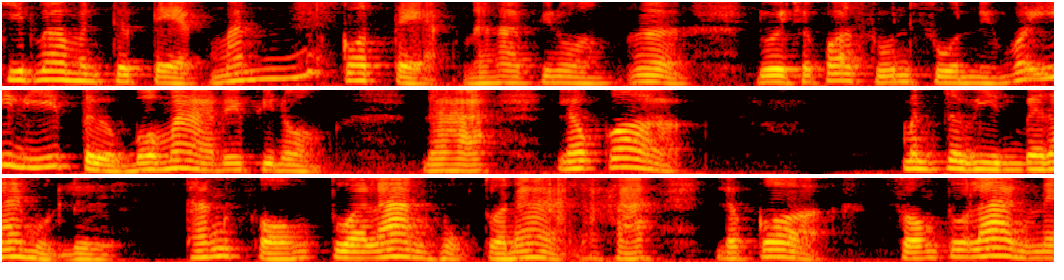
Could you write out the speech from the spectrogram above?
คิดว่ามันจะแตกมันก็แตกนะคะพี่น้องเออโดยเฉพาะศูนย์ศูนย์เนี่ยว่าอีลีเติบบ่มาเด้พี่น้องนะคะ แล้วก็มันจะวินไปได้หมดเลย ทั้งสองตัวล่างหกตัวหน้านะคะ แล้วก็สองตัวล่างใน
